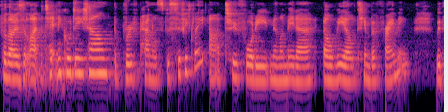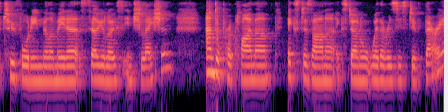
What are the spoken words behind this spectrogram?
For those that like the technical detail, the roof panels specifically are 240mm LVL timber framing with 240mm cellulose insulation and a Proclima Extasana external weather resistive barrier.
